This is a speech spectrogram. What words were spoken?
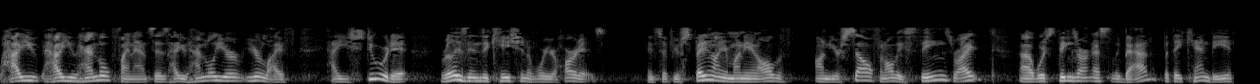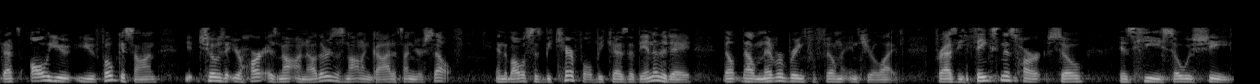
how you how you handle finances, how you handle your your life, how you steward it, really is an indication of where your heart is. And so if you're spending all your money on all the, on yourself and all these things, right, uh, which things aren't necessarily bad, but they can be. If that's all you you focus on, it shows that your heart is not on others, it's not on God, it's on yourself. And the Bible says, be careful because at the end of the day, they'll, they'll never bring fulfillment into your life. For as he thinks in his heart, so is he, so is she.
